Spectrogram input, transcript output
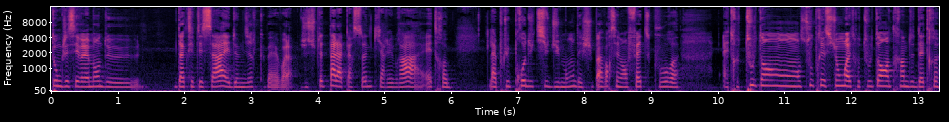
Donc j'essaie vraiment de d'accepter ça et de me dire que ben voilà, je suis peut-être pas la personne qui arrivera à être la plus productive du monde et je suis pas forcément faite pour être tout le temps sous pression, être tout le temps en train de d'être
